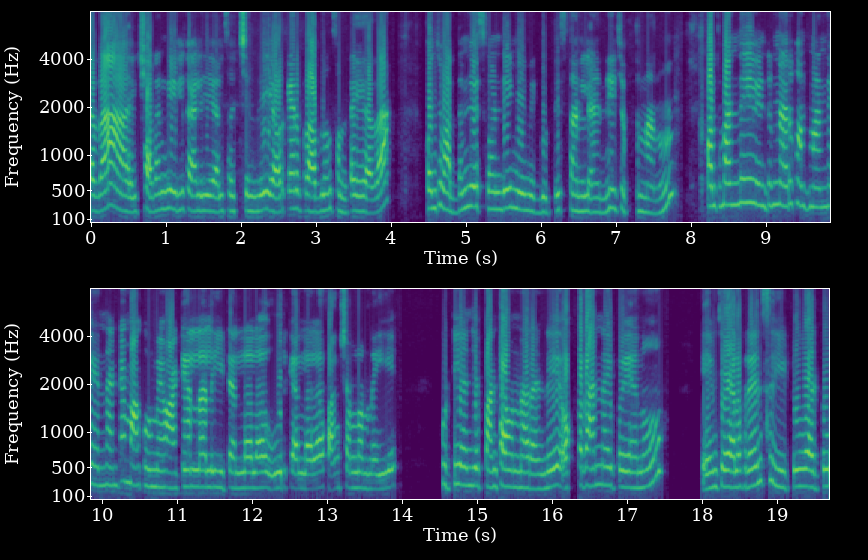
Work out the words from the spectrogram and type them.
కదా సడన్గా ఇల్లు ఖాళీ చేయాల్సి వచ్చింది. ఎవరికైనా ప్రాబ్లమ్స్ ఉంటాయి కదా కొంచెం అర్థం చేసుకోండి మేము మీకు గుర్తిస్తానులే అని చెప్తున్నాను. కొంతమంది వింటున్నారు కొంతమంది ఏంటంటే మాకు మేము అటు వెళ్ళాలి ఇటు వెళ్ళాలా ఊరికి వెళ్ళాలా ఫంక్షన్లు ఉన్నాయి కుట్టి అని చెప్పి అంటా ఉన్నారండి. ఒక్కదాన్ని అయిపోయాను. ఏం చేయాలి ఫ్రెండ్స్? ఇటు అటు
